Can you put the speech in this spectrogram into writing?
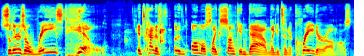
So there's a raised hill. It's kind of almost like sunken down, like it's in a crater almost,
